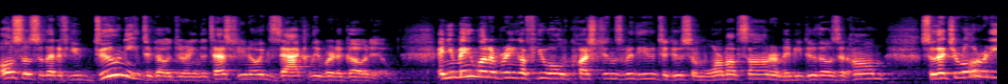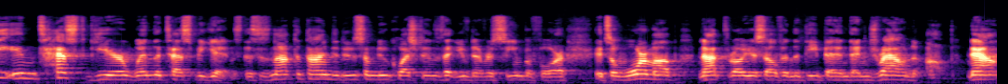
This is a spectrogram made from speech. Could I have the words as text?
Also, so that if you do need to go during the test, you know exactly where to go to. And you may want to bring a few old questions with you to do some warm ups on, or maybe do those at home, so that you're already in test gear when the test begins. This is not the time to do some new questions that you've never seen before. It's a warm up, not throw yourself in the deep end and drown up. Now,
